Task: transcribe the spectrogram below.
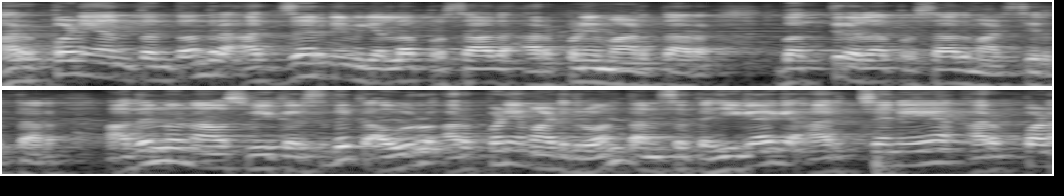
ಅರ್ಪಣೆ ಅಂತಂತಂದ್ರೆ ಅಜ್ಜರ್ ನಿಮಗೆಲ್ಲ ಪ್ರಸಾದ ಅರ್ಪಣೆ ಮಾಡ್ತಾರ, ಭಕ್ತರೆಲ್ಲ ಪ್ರಸಾದ ಮಾಡಿಸಿರ್ತಾರೆ. ಅದನ್ನು ನಾವು ಸ್ವೀಕರಿಸಿದಕ್ಕೆ ಅವರು ಅರ್ಪಣೆ ಮಾಡಿದ್ರು ಅಂತ ಅನ್ಸುತ್ತೆ. ಹೀಗಾಗಿ ಅರ್ಚನೆಯ ಅರ್ಪಣ,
